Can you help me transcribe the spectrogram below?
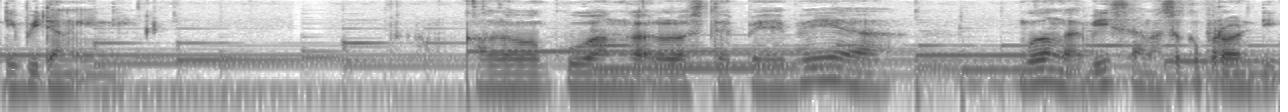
di bidang ini. Kalau gue nggak lolos TPB ya gue nggak bisa masuk ke prodi.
